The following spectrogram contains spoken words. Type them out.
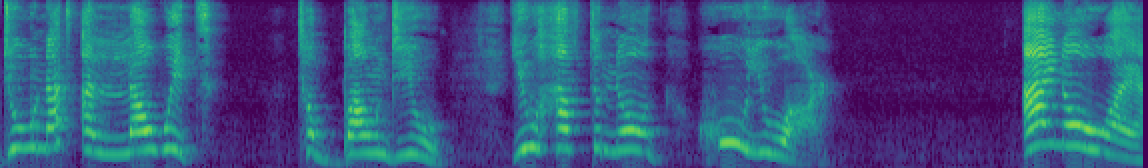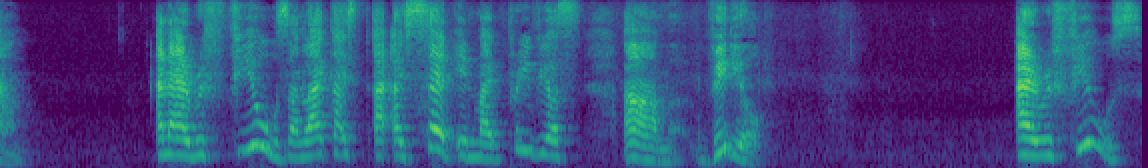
Do not allow it to bound you. You have to know who you are. I know who I am. And I refuse. And like I, I said in my previous um, video, I refuse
